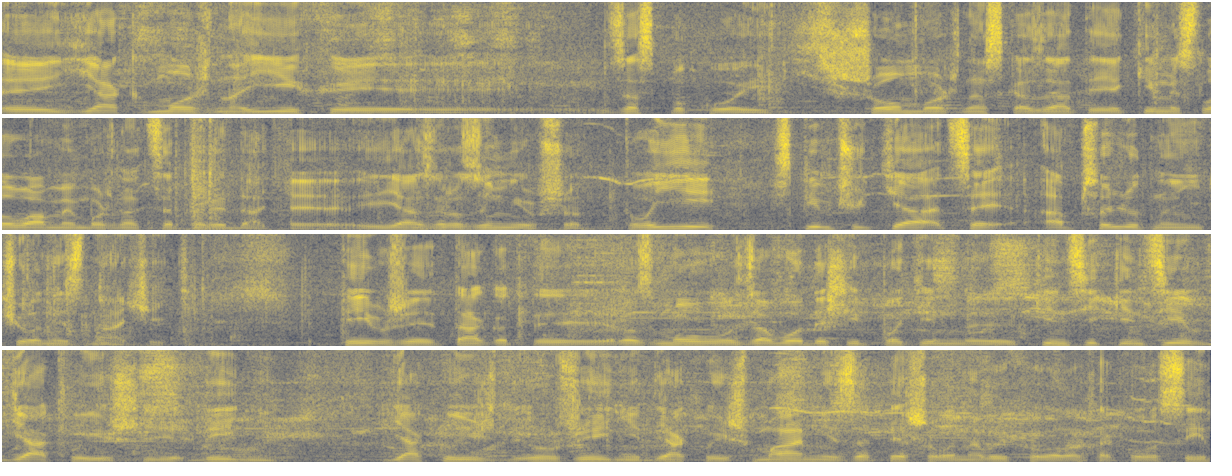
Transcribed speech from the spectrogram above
е, як можна їх е, заспокоїти, що можна сказати, якими словами можна це передати. Е, Я зрозумів, що твої співчуття це абсолютно нічого не значить. Ти вже так от е, розмову заводиш і потім е, в кінці кінців дякуєш людині, дякуєш дружині, дякуєш мамі за те, що вона виховала такого сина.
